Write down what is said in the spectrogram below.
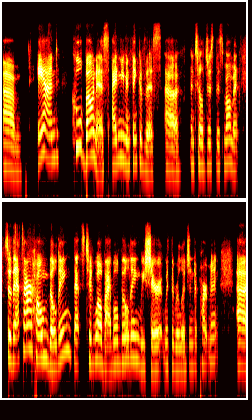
Um, and cool bonus, I didn't even think of this uh, until just this moment. So that's our home building. That's Tidwell Bible Building. We share it with the religion department. Uh,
